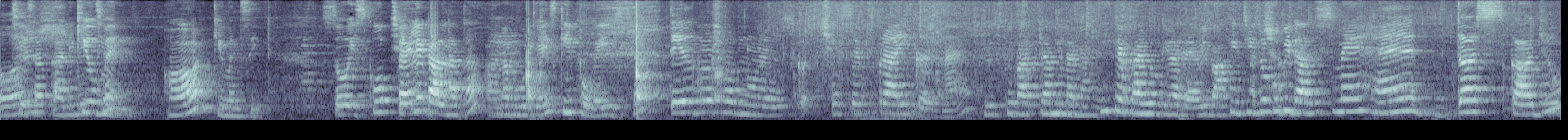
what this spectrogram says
और छह सात काली मिर्च क्यूमिन और क्यूमन सीड सो so, इसको पहले डालना था। मैं भूल गई स्किप हो गई इसको तेल ग्रोश और नूडल्स को अच्छे से फ्राई करना है। फिर उसके बाद क्या मिलाना ठीक है फ्राई हो गया है। अभी बाकी चीज़ों अच्छा। को भी डाल। इसमें है दस काजू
